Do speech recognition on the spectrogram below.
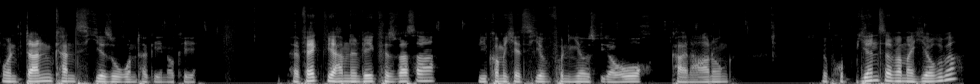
Und dann kann es hier so runtergehen, okay. Perfekt, wir haben den Weg fürs Wasser. Wie komme ich jetzt hier von hier aus wieder hoch? Keine Ahnung. Wir probieren es einfach mal hier rüber.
